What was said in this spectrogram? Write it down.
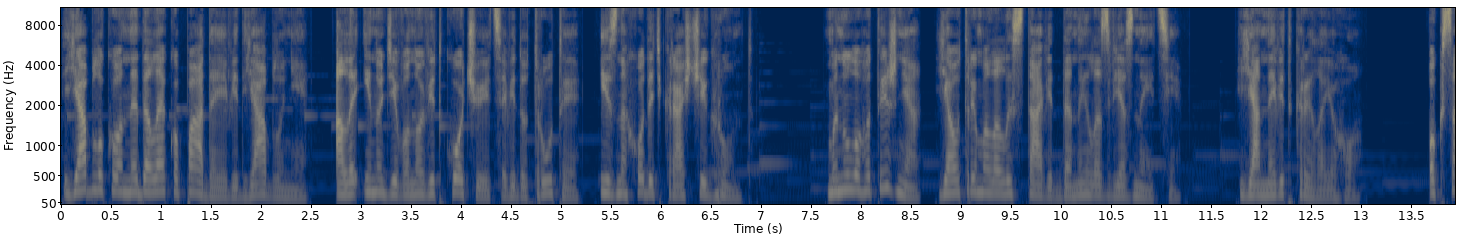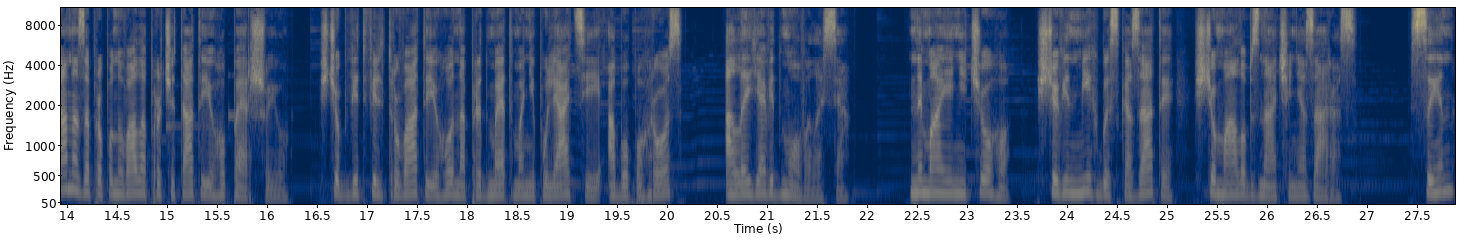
Яблуко недалеко падає від яблуні, але іноді воно відкочується від отрути і знаходить кращий ґрунт. Минулого тижня я отримала листа від Данила з в'язниці. Я не відкрила його. Оксана запропонувала прочитати його першою, щоб відфільтрувати його на предмет маніпуляції або погроз, але я відмовилася. Немає нічого, що він міг би сказати, що мало б значення зараз. Син,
